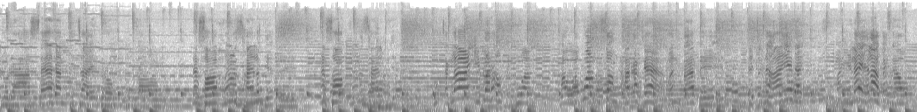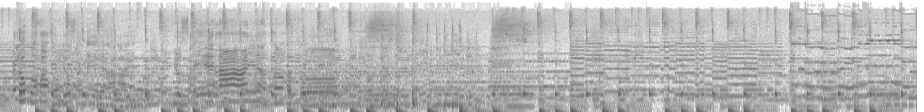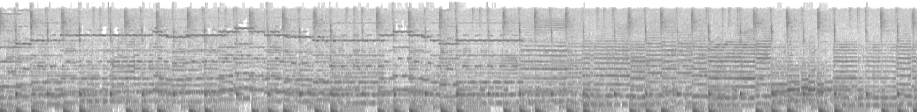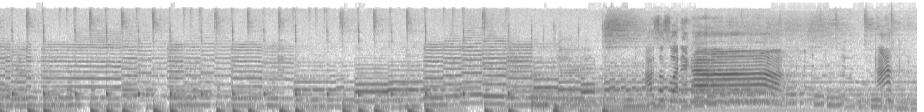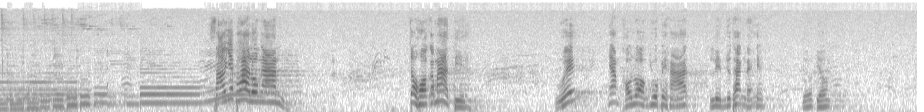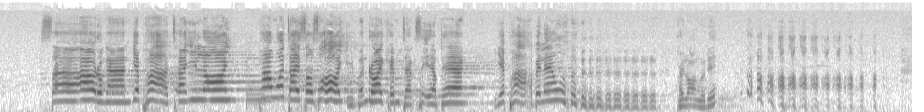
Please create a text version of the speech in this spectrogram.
ยุราแสนใจตรงตอมนักสอบมื่ สาวเย็บผ้าโรงงาน เจ้าหอกระมาตีเว้ยย่ำเขาลองอยู่ไปหาเล่นอยู่ทางไหนเดี๋ยวเดี๋ยวสาวโรงงานเย็บผ้าใจลอยผ้าหัวใจโซซอยอีเหมือนรอยเข็มจากเสียบแทง เย็บผ้าไปแล้วค่อยลองเลยดิ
